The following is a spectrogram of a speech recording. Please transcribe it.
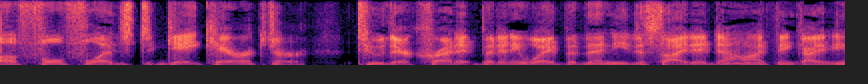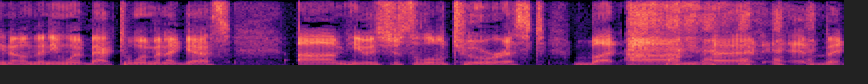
a full fledged gay character. To their credit, but anyway, but then he decided, oh, I think I, you know, and then he went back to women. I guess um, he was just a little tourist, but um, uh, but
